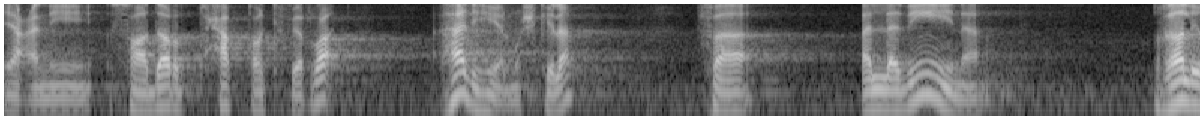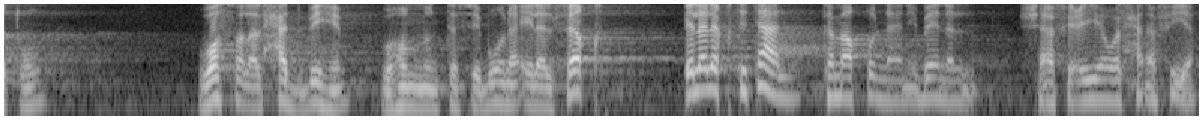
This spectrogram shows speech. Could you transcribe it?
يعني صادرت حقك في الرأي. هذه هي المشكلة. فالذين غلطوا وصل الحد بهم وهم منتسبون إلى الفقه إلى الاقتتال كما قلنا يعني بين الشافعية والحنفية.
